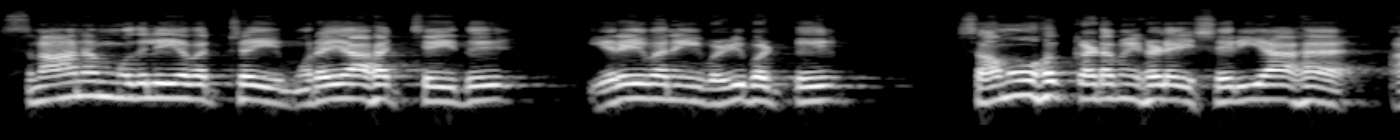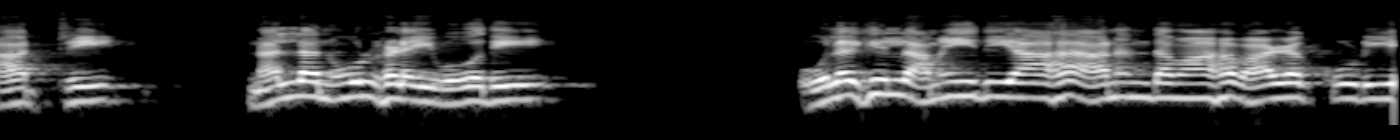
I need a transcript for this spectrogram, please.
ஸ்நானம் முதலியவற்றை முறையாகச் செய்து இறைவனை வழிபட்டு சமூக கடமைகளை சரியாக ஆற்றி நல்ல நூல்களை ஓதி உலகில் அமைதியாக ஆனந்தமாக வாழக்கூடிய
